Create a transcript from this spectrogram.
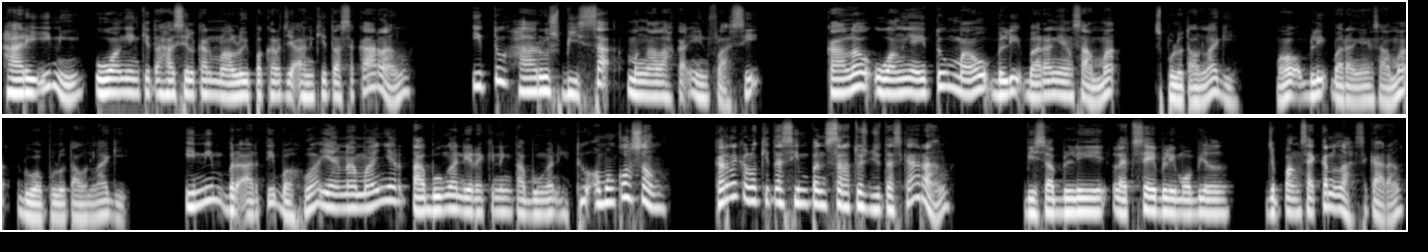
hari ini, uang yang kita hasilkan melalui pekerjaan kita sekarang, itu harus bisa mengalahkan inflasi kalau uangnya itu mau beli barang yang sama 10 tahun lagi, mau beli barang yang sama 20 tahun lagi. Ini berarti bahwa yang namanya tabungan di rekening tabungan itu omong kosong. Karena kalau kita simpan 100 juta sekarang, bisa beli, let's say beli mobil Jepang second lah sekarang,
